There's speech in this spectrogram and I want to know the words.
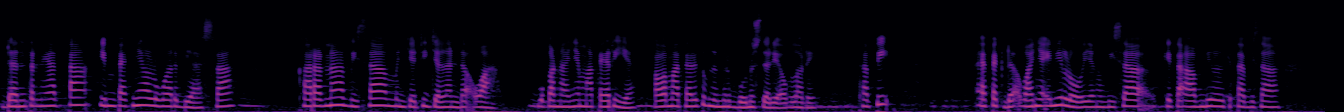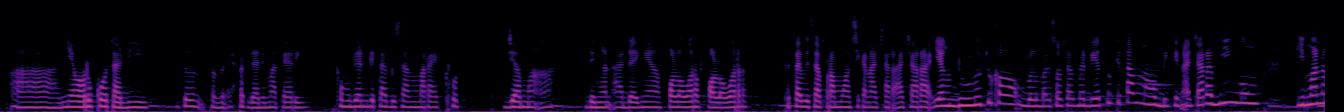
Dan ternyata impactnya luar biasa karena bisa menjadi jalan dakwah. Bukan hanya materi ya. Kalau materi itu benar-benar bonus dari Allah deh. Tapi efek dakwahnya ini loh yang bisa kita ambil, kita bisa uh, nyewa ruko tadi. Itu tentu efek dari materi. Kemudian kita bisa merekrut jamaah dengan adanya follower-follower kita bisa promosikan acara-acara yang dulu tuh kalau belum ada sosial media tuh kita mau bikin acara bingung gimana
